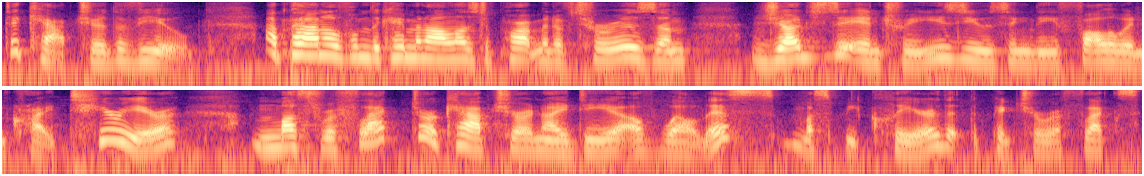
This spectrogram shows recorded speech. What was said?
to capture the view. A panel from the Cayman Islands Department of Tourism judged the entries using the following criteria must reflect or capture an idea of wellness, must be clear that the picture reflects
